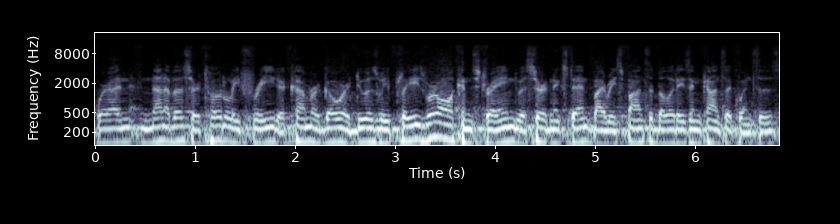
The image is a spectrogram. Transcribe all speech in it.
wherein none of us are totally free to come or go or do as we please. We're all constrained to a certain extent by responsibilities and consequences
